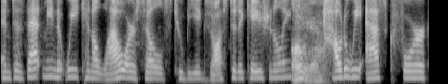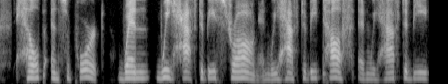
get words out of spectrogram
And does that mean that we can allow ourselves to be exhausted occasionally? Oh yeah. How do we ask for help and support when we have to be strong and we have to be tough and we have to be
